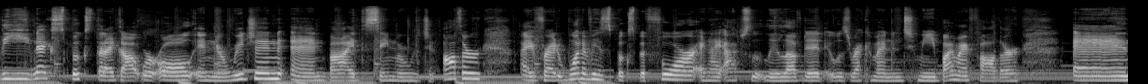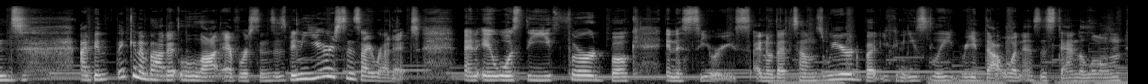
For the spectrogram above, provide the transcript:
The next books that I got were all in Norwegian and by the same Norwegian author. I've read one of his books before and I absolutely loved it. It was recommended to me by my father and I've been thinking about it a lot ever since. It's been years since I read it and it was the third book in a series. I know that sounds weird but you can easily read that one as a standalone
